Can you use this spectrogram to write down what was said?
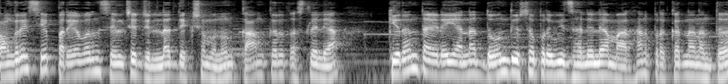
काँग्रेसचे पर्यावरण सेलचे जिल्हाध्यक्ष म्हणून काम करत असलेल्या किरण तायडे यांना दोन दिवसापूर्वी झालेल्या मारहाण प्रकरणानंतर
